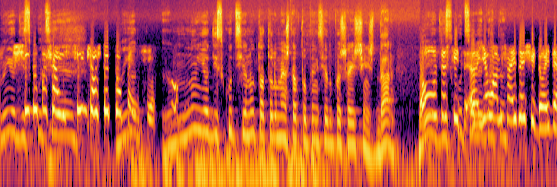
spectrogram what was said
nu e o și după discuție- 65 aștepți o nu e- pensie. Nu e o discuție, nu toată lumea așteaptă o pensie după 65, dar nu e O, să știți, discuție eu am legată- 62 de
